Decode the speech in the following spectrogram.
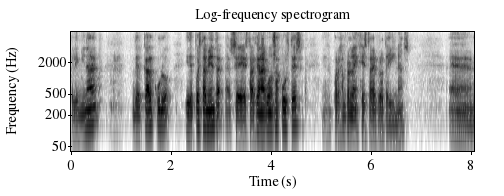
eliminar del cálculo y después también se establecen algunos ajustes, eh, por ejemplo, en la ingesta de proteínas. Eh,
